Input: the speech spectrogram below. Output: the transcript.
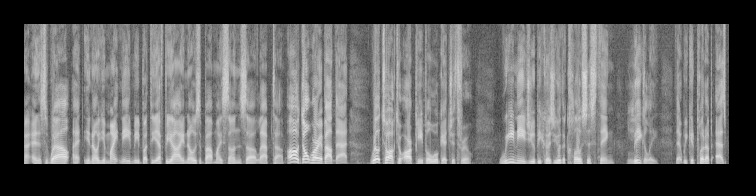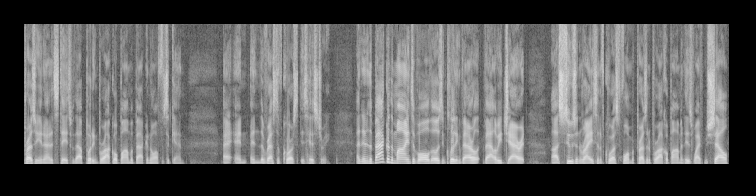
Uh, and it said, well, I, you know, you might need me, but the FBI knows about my son's uh, laptop. Oh, don't worry about that. We'll talk to our people. We'll get you through. We need you because you're the closest thing legally that we could put up as president of the United States without putting Barack Obama back in office again. And and the rest, of course, is history. And then in the back of the minds of all those, including Val- Valerie Jarrett, uh, Susan Rice, and of course former President Barack Obama and his wife Michelle,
